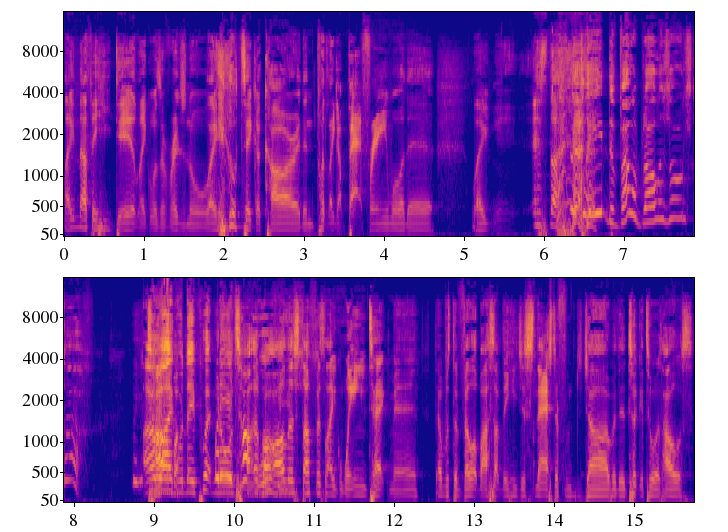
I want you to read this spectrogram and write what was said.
Like nothing he did like was original. Like he'll take a car and then put like a bat frame on there. Like it's not. he developed all his own stuff. I like about? what they put What are you those talking about? All this stuff is like Wayne Tech, man. That was developed by something. He just snatched it from the job and then took it to his house.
